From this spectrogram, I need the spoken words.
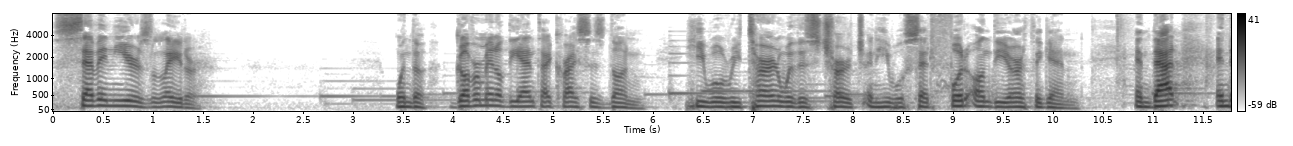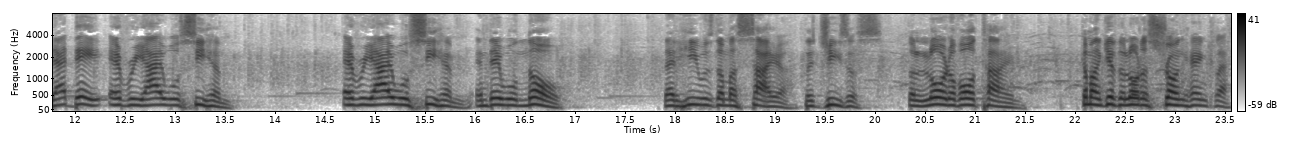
seven years later when the government of the Antichrist is done. He will return with his church and he will set foot on the earth again. And that and that day every eye will see him. Every eye will see him and they will know that he was the Messiah, the Jesus, the Lord of all time. Come on, give the Lord a strong hand clap.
